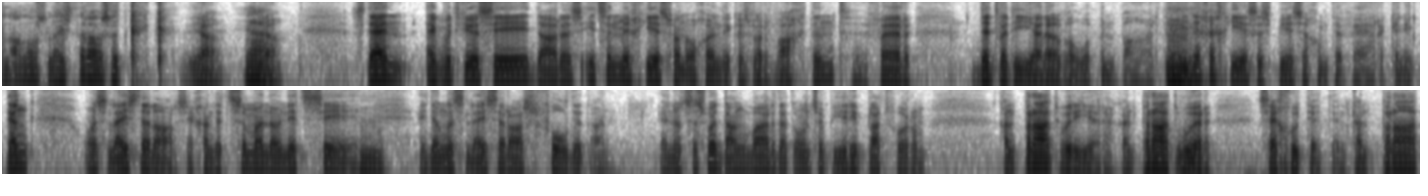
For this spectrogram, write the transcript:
aan al ons luisteraars wat kyk. Ja. Ja. ja. Stan, ek moet vir jou sê daar is iets in my gees vanoggend. Ek is verwagtend vir dit wat die Here wil openbaar. Die Hmm. Heilige Gees is besig om te werk en ek dink ons luisteraars, ek gaan dit sommer nou net sê. Hmm. Ek dink ons luisteraars voel dit aan. En ons is so dankbaar dat ons op hierdie platform kan praat oor die Here, kan praat Hmm. oor sy goedheid en kan praat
